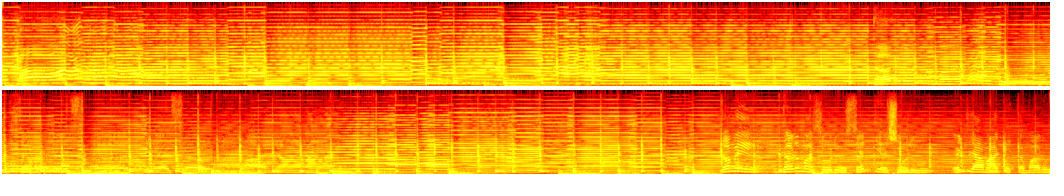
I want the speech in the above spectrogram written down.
તમે ધર્મ છોડ્યો સત્ય છોડ્યું એટલા માટે તમારો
